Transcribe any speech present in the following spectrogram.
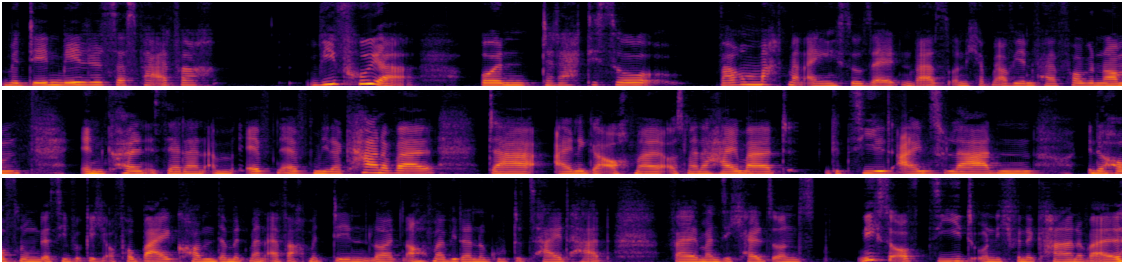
mit den Mädels, das war einfach wie früher. Und da dachte ich so, warum macht man eigentlich so selten was? Und ich habe mir auf jeden Fall vorgenommen, in Köln ist ja dann am 11.11. .11. wieder Karneval, da einige auch mal aus meiner Heimat gezielt einzuladen, in der Hoffnung, dass sie wirklich auch vorbeikommen, damit man einfach mit den Leuten auch mal wieder eine gute Zeit hat, weil man sich halt sonst nicht so oft sieht und ich finde Karneval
